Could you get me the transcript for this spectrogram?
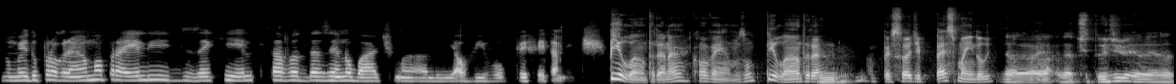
no meio do programa para ele dizer que ele que estava desenhando o Batman ali ao vivo perfeitamente. Pilantra, né? Convenhamos, um pilantra, Hum. uma pessoa de péssima índole. Não, a, a atitude é,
